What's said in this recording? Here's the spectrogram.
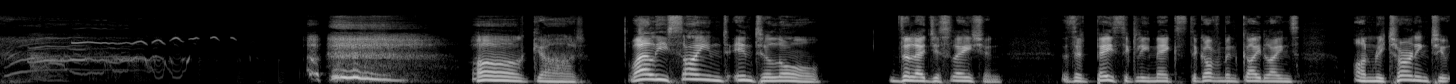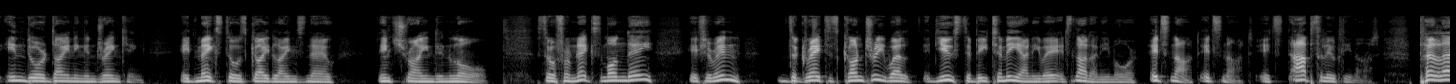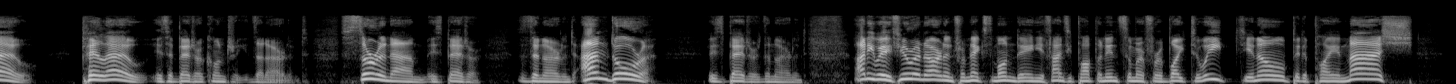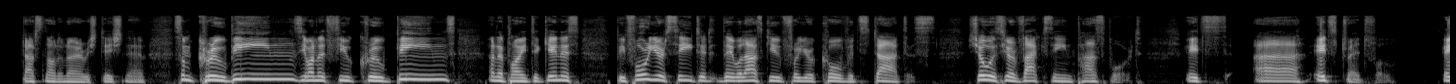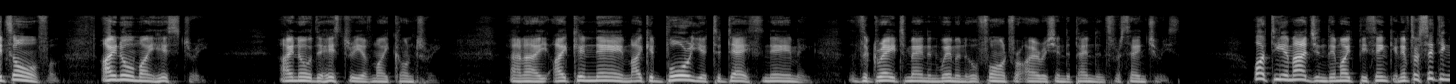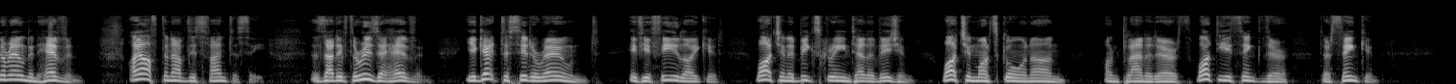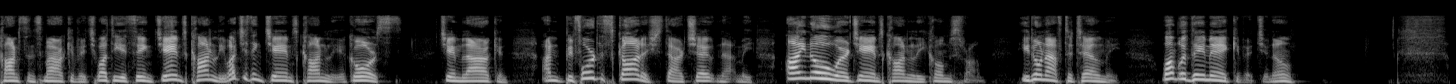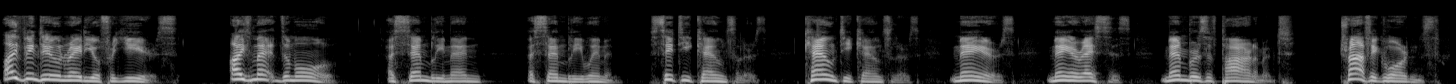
oh, God. Well, he signed into law the legislation that basically makes the government guidelines on returning to indoor dining and drinking. It makes those guidelines now enshrined in law. So from next Monday, if you're in the greatest country, well, it used to be to me anyway, it's not anymore. It's not. It's not. It's absolutely not. Palau. Palau is a better country than Ireland. Suriname is better than Ireland. Andorra is better than Ireland. Anyway, if you're in Ireland from next Monday and you fancy popping in somewhere for a bite to eat, you know, a bit of pie and mash, that's not an Irish dish now. Some crubeens, you want a few crubeens and a pint of Guinness. Before you're seated, they will ask you for your COVID status. Show us your vaccine passport. It's uh it's dreadful. It's awful. I know my history. I know the history of my country. And I, I can name, I could bore you to death naming the great men and women who fought for Irish independence for centuries. What do you imagine they might be thinking? If they're sitting around in heaven, I often have this fantasy is that if there is a heaven, you get to sit around, if you feel like it, watching a big screen television, watching what's going on on planet Earth. What do you think they're they're thinking? Constance Markievicz, what do you think? James Connolly, what do you think James Connolly? Of course, Jim Larkin. And before the Scottish start shouting at me, I know where James Connolly comes from. You don't have to tell me. What would they make of it, you know? I've been doing radio for years. I've met them all assemblymen, assemblywomen, city councillors, county councillors, mayors, mayoresses, members of parliament, traffic wardens,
